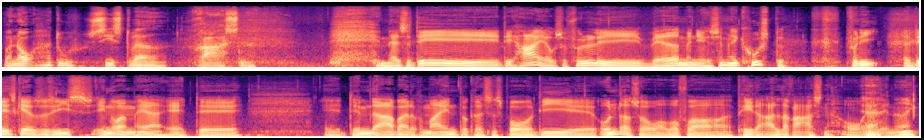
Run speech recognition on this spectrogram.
Hvornår har du sidst været rasende? Jamen, altså, det, det har jeg jo selvfølgelig været, men jeg kan simpelthen ikke huske det. Fordi, og det skal jeg så sige indrømme her, at øh, dem, der arbejder for mig inde på Christiansborg, de øh, undrer sig over, hvorfor Peter aldrig rasende over ja. Et andet. Ikke?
